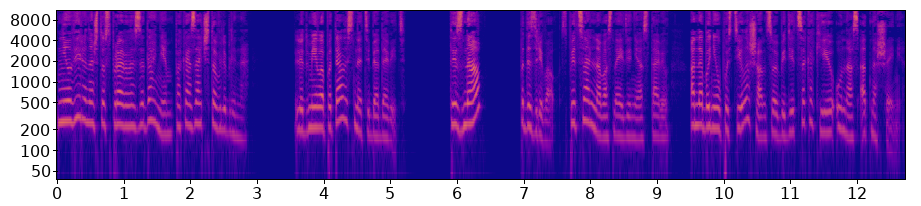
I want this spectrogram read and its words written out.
Не уверена, что справилась с заданием показать, что влюблена. Людмила пыталась на тебя давить. Ты знал? Подозревал. Специально вас наедине оставил. Она бы не упустила шанса убедиться, какие у нас отношения.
